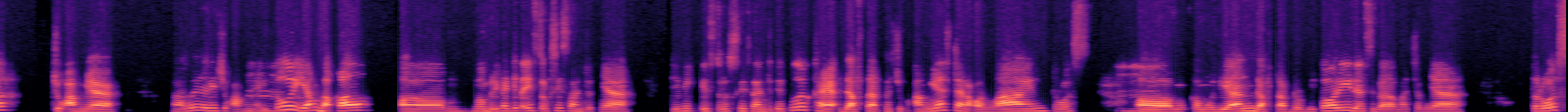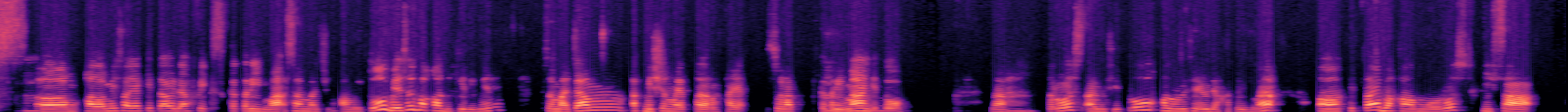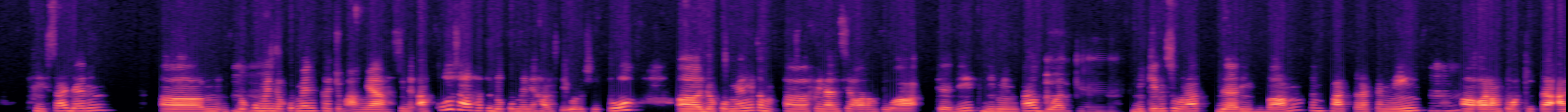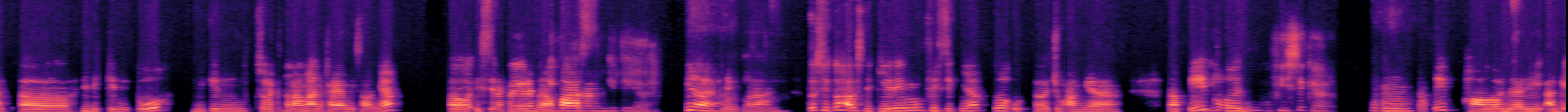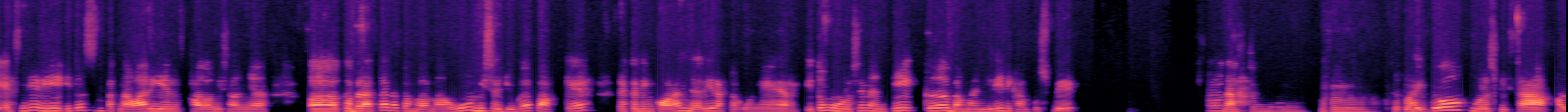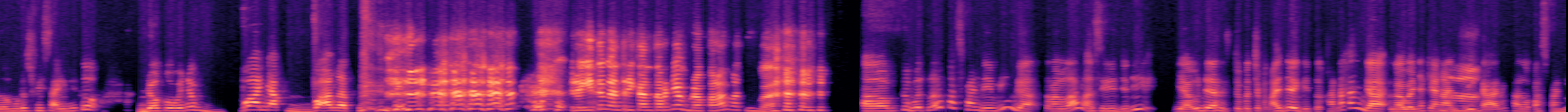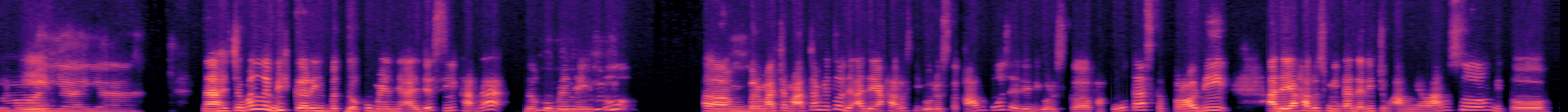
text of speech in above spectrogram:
Cuangnya. Lalu dari Cuangnya Mm-mm. itu yang bakal em, memberikan kita instruksi selanjutnya. Jadi instruksi selanjutnya itu kayak daftar ke Cuangnya secara online, terus em, kemudian daftar dormitory dan segala macamnya. Terus em, kalau misalnya kita udah fix keterima sama Cuang itu, biasanya bakal dikirimin semacam admission letter, kayak surat keterima Ah. gitu. Nah, Hmm. Terus abis itu kalau misalnya udah keterima, eh, kita bakal ngurus visa, visa dan em, dokumen-dokumen ke Cungangnya. Singkat aku salah satu dokumen yang harus diurus itu eh, dokumen ke- eh, finansial orang tua. Jadi diminta Ah, buat oke. bikin surat dari bank tempat rekening Mhm. eh, orang tua kita eh, dibikin itu, bikin surat keterangan kayak misalnya eh, isi rekeningnya rekening berapa, koran gitu ya? iya Oh, rekening hmm. koran. Terus itu harus dikirim fisiknya ke uh, Cungangnya. Tapi Oh, kalau gitu. fisik ya? mm-mm, tapi kalau dari AGS sendiri itu sempat nawarin kalau misalnya uh, keberatan atau nggak mau bisa juga pakai rekening koran dari rektor UNER. Itu ngurusnya nanti ke Bank Mandiri di kampus B. Oh, Nah. gitu. Mm-mm. Setelah itu ngurus visa. Kalau ngurus visa ini tuh dokumennya banyak banget. Udah gitu ngantri kantornya berapa lama tuh, Mbak? Em, kebetulan pas pandemi nggak terlalu lama sih, jadi ya udah cepet-cepet aja gitu karena kan nggak nggak banyak yang ngantri Hmm. kan kalau pas Oh pandemi. iya iya. Nah, cuman lebih ke ribet dokumennya aja sih, karena dokumennya itu em, bermacam-macam gitu. Ada, ada yang harus diurus ke kampus, ada yang diurus ke fakultas, ke prodi, ada yang harus minta dari cungangnya langsung gitu.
